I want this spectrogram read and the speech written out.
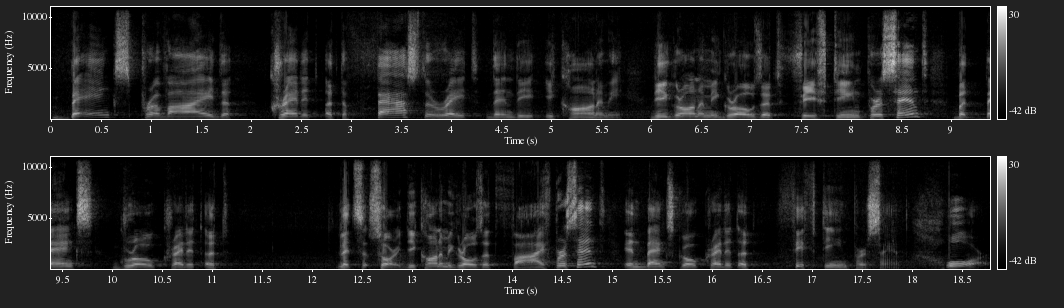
banks provide credit at a faster rate than the economy. The economy grows at 15%, but banks grow credit at let's sorry, the economy grows at 5% and banks grow credit at 15%. Or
